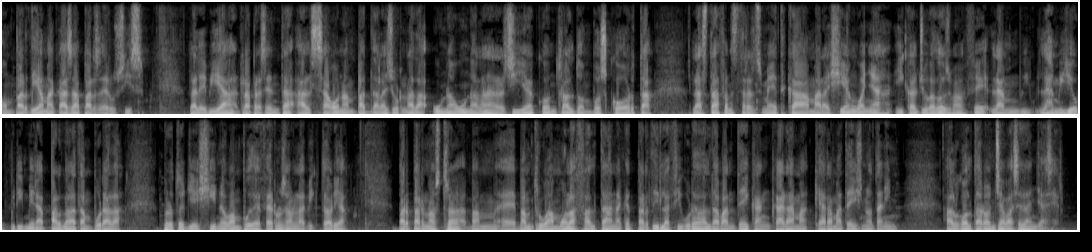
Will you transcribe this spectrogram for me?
on perdíem a casa per 0-6. La Levi A representa el segon empat de la jornada 1 a 1 a l'energia contra el Don Bosco Horta. L'estaf ens transmet que mereixien guanyar i que els jugadors van fer la, la millor primera part de la temporada, però tot i així no van poder fer-nos amb la victòria. Per part nostra vam, eh, vam trobar molt a faltar en aquest partit la figura del davanter que encara que ara mateix no tenim. El gol taronja va ser d'en Yasser.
